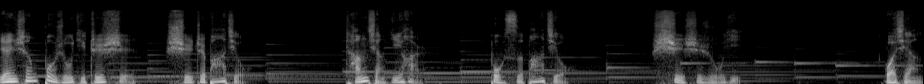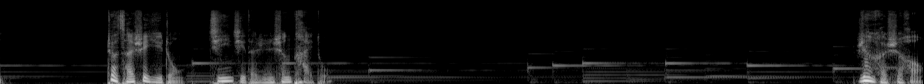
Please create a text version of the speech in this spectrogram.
人生不如意之事十之八九，常想一二，不思八九，事事如意。”我想，这才是一种积极的人生态度。任何时候，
